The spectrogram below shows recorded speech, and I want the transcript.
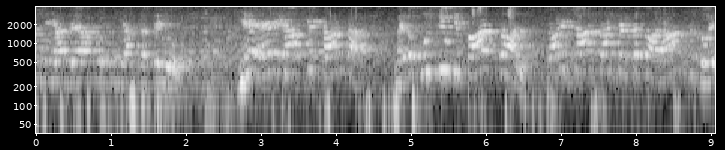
मुझे याद है, आप लोग याद करते ही हो ये है ये आपके काम का। मैं तो पूछती हूँ कि पाँच साल, साढ़े चार साल के अंदर तो आराम से सोए,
